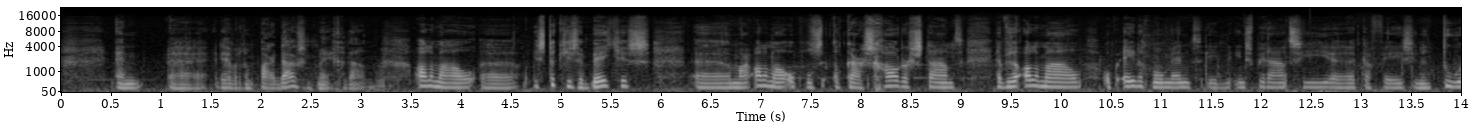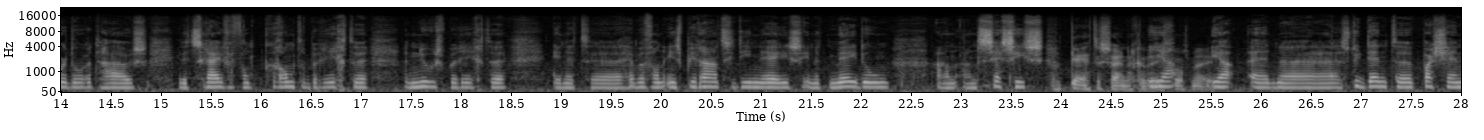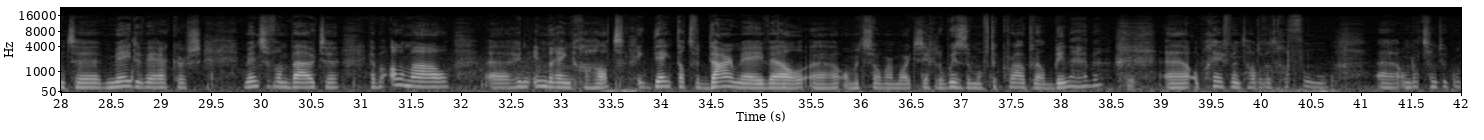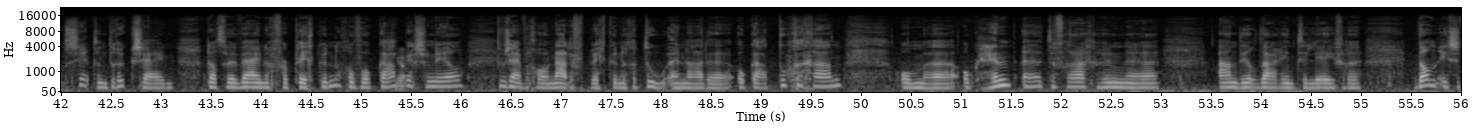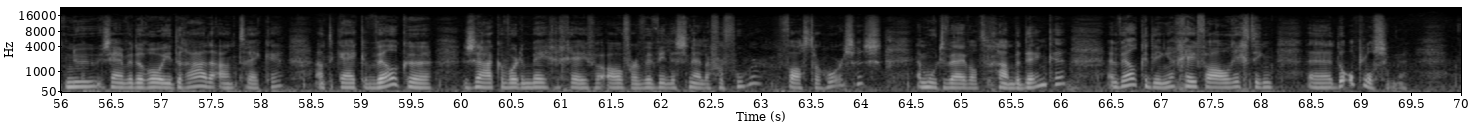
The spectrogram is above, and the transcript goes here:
En Uh, daar hebben er een paar duizend mee gedaan. Allemaal uh, in stukjes en beetjes, uh, maar allemaal op ons, elkaar schouders staand. Hebben ze allemaal op enig moment in inspiratiecafés, in een tour door het huis, in het schrijven van krantenberichten, nieuwsberichten, in het hebben van inspiratiediners, in het meedoen aan, aan sessies. Enquêtes zijn er geweest ja, volgens mij. Ja, en studenten, patiënten, medewerkers, mensen van buiten hebben allemaal uh, hun inbreng gehad. Ik denk dat we daarmee wel, uh, om het zomaar mooi te zeggen, de wisdom of the crowd wel binnen hebben. Uh, op een gegeven moment hadden we het gevoel. Omdat ze natuurlijk ontzettend druk zijn, dat we weinig verpleegkundigen of OK-personeel. Ja. Toen zijn we gewoon naar de verpleegkundigen toe en naar de OK toegegaan. Om ook hen te vragen hun aandeel daarin te leveren. Dan is het nu, zijn we de rode draden aan trekken. Aan te kijken welke zaken worden meegegeven over we willen sneller vervoer, faster horses. En moeten wij wat gaan bedenken. En welke dingen geven al richting uh, de oplossingen.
